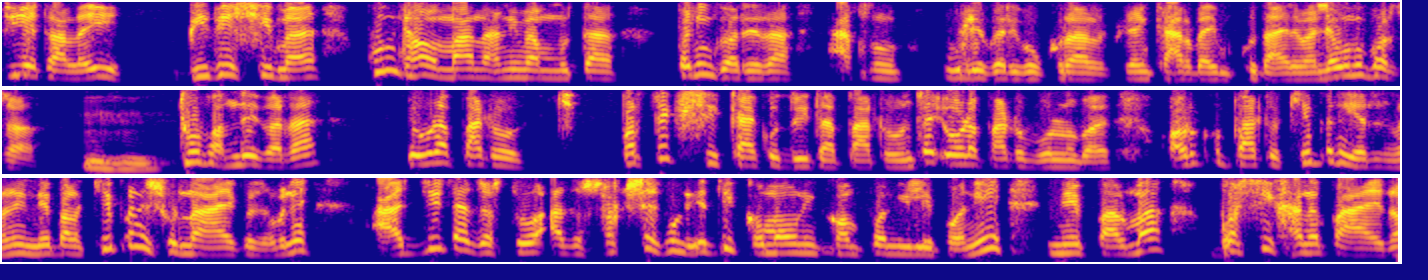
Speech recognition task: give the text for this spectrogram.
टिएटालाई विदेशीमा कुन ठाउँमा मानहानिमा मुद्दा पनि गरेर आफ्नो उसले गरेको कुरा चाहिँ कारबाहीको दायरामा ल्याउनुपर्छ। त्यो भन्दै गर्दा एउटा पाटो प्रत्येक सिक्काको दुईटा पाटो हुन्छ एउटा पाटो बोल्नुभयो। अर्को पाटो के पनि हेर्नु भने नेपाल के पनि सुन्न आएको छ भने आजिटा जस्तो आज सक्सेसफुल यति कमाउने कम्पनीले पनि नेपालमा बसी खान पाएन।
